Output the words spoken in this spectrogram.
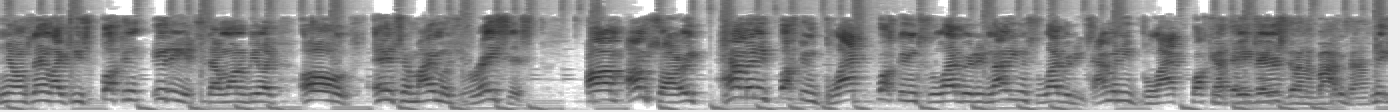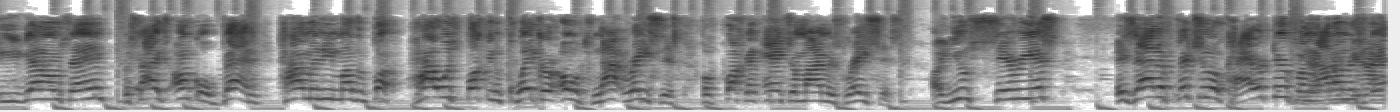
You know what I'm saying? Like these fucking idiots that want to be like, oh, Aunt Jemima's racist. Um, I'm sorry. How many fucking black fucking celebrities, not even celebrities, how many black fucking Got figures? on the box, huh? You get what I'm saying? Besides Uncle Ben, how many motherfuckers? How is fucking Quaker Oats not racist, but fucking Aunt Jemima's racist? Are you serious? Is that a fictional character? from not not gonna- you're not gonna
